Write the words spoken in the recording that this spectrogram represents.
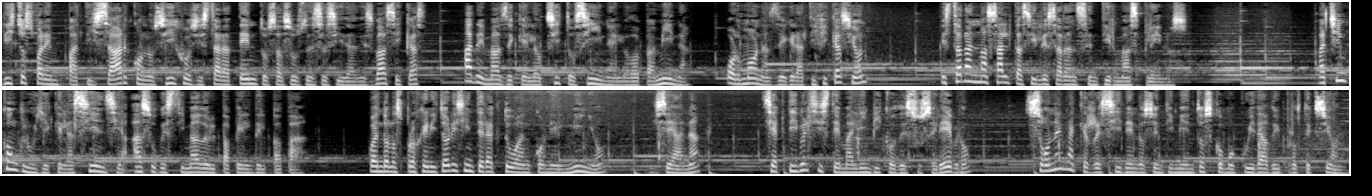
Listos para empatizar con los hijos y estar atentos a sus necesidades básicas, además de que la oxitocina y la dopamina, hormonas de gratificación, estarán más altas y les harán sentir más plenos. Machín concluye que la ciencia ha subestimado el papel del papá cuando los progenitores interactúan con el niño, dice Ana, se activa el sistema límbico de su cerebro, zona en la que residen los sentimientos como cuidado y protección.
